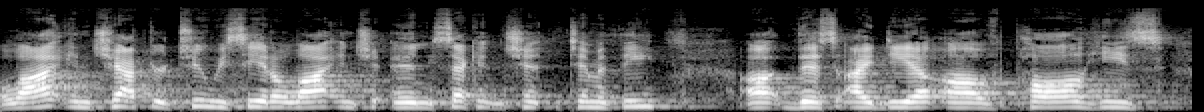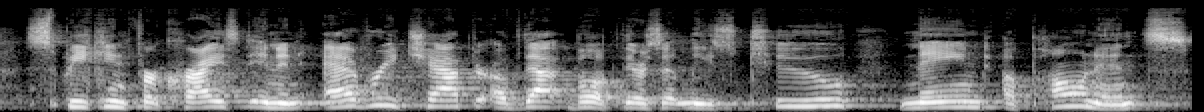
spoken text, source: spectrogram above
A lot in chapter 2, we see it a lot in, in 2 Timothy. Uh, this idea of Paul, he's speaking for Christ. And in every chapter of that book, there's at least two named opponents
